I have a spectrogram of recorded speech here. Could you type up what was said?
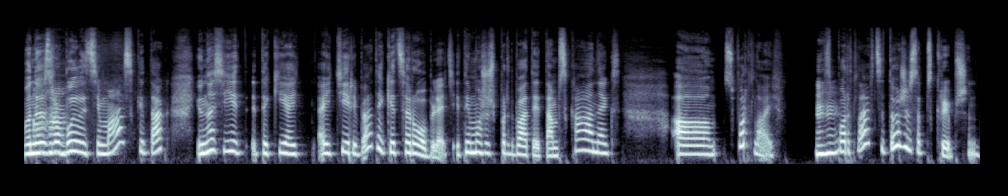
Вони uh-huh. зробили ці маски, так? І у нас є такі it ребята які це роблять. І ти можеш придбати там Scanex, Sportlife. Uh-huh. Sportlife – це теж subscription.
